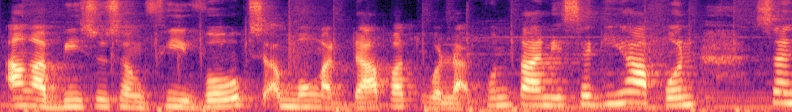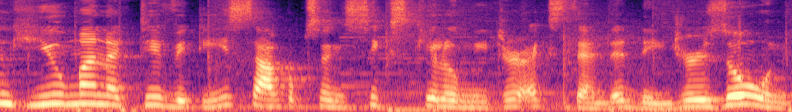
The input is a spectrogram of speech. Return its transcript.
Ang abiso sang FIVOX amo nga dapat wala kuntani sa gihapon sang human activity sakop sang 6 km extended danger zone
